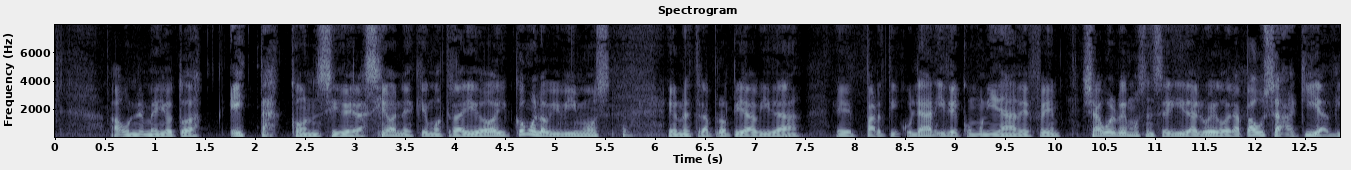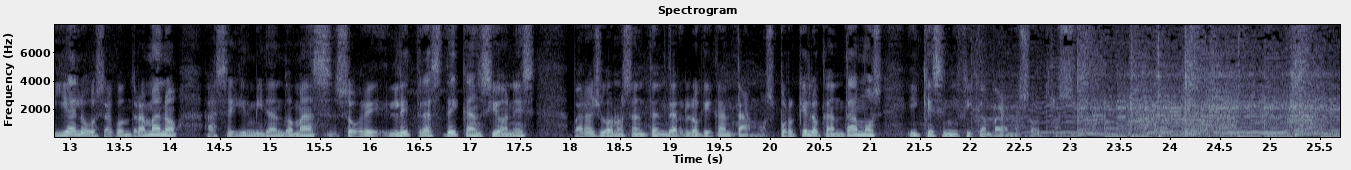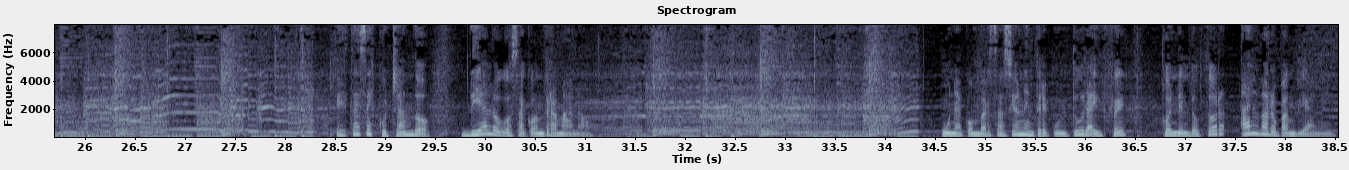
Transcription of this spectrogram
Aún en medio de todas estas consideraciones que hemos traído hoy, ¿cómo lo vivimos en nuestra propia vida eh, particular y de comunidad de fe? Ya volvemos enseguida, luego de la pausa, aquí a Diálogos a Contramano, a seguir mirando más sobre letras de canciones para ayudarnos a entender lo que cantamos, por qué lo cantamos y qué significan para nosotros. Estás escuchando Diálogos a Contramano. Una conversación entre cultura y fe con el doctor Álvaro Pandiani.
